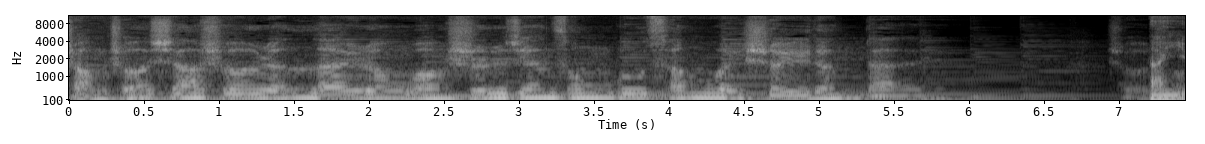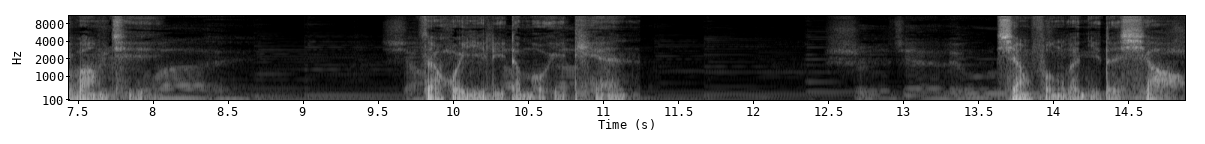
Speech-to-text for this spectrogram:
上车下车，人来人往，时间从不曾为谁等待。难以忘记，在回忆里的某一天，相逢了你的笑，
